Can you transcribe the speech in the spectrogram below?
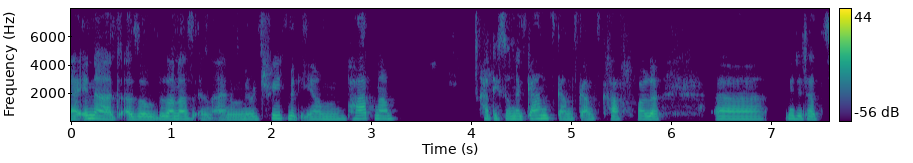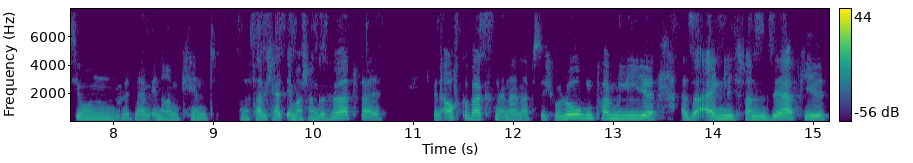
erinnert. Also besonders in einem Retreat mit ihrem Partner hatte ich so eine ganz, ganz, ganz kraftvolle äh, Meditation mit meinem inneren Kind. Und das habe ich halt immer schon gehört, weil ich bin aufgewachsen in einer Psychologenfamilie, also eigentlich schon sehr viel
